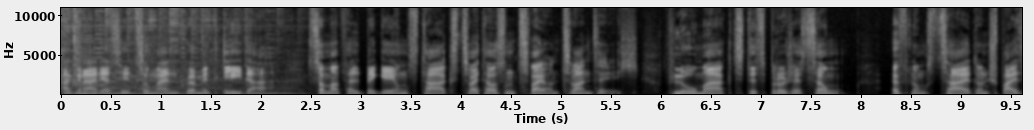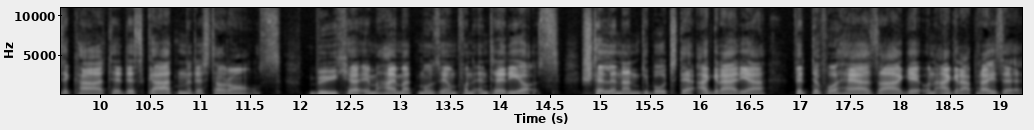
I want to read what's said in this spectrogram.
Agrariersitzungen für Mitglieder. Sommerfeldbegehungstags 2022. Flohmarkt des Projection. Öffnungszeit und Speisekarte des Gartenrestaurants, Bücher im Heimatmuseum von Entre Rios, Stellenangebot der Agraria, Wettervorhersage und Agrarpreise.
